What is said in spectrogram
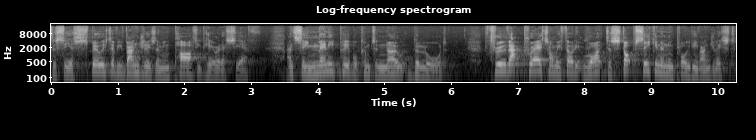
to see a spirit of evangelism imparted here at SCF and see many people come to know the Lord. Through that prayer time, we felt it right to stop seeking an employed evangelist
